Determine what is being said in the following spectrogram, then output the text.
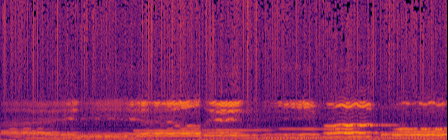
Heilige Erde, Himmel, Gloria,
